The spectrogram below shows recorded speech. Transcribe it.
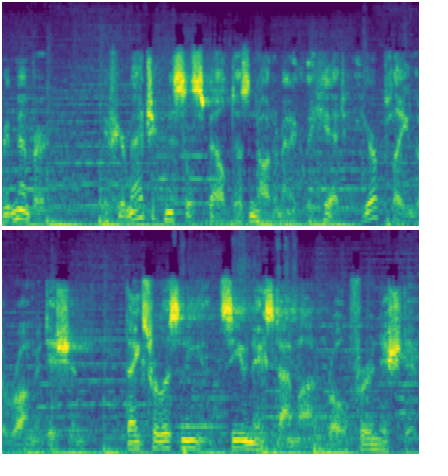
Remember, if your magic missile spell doesn't automatically hit, you're playing the wrong edition. Thanks for listening and see you next time on Roll for Initiative.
